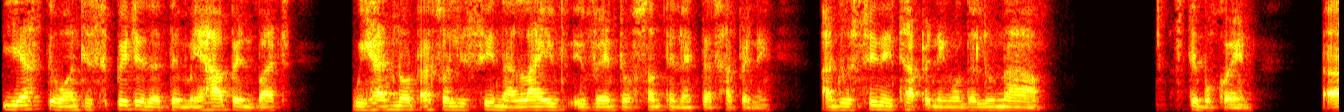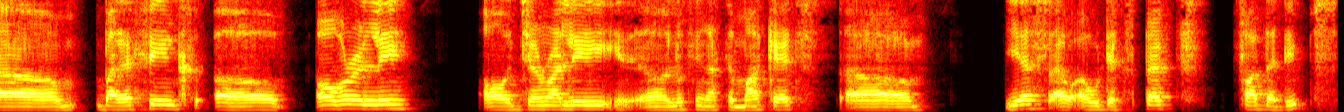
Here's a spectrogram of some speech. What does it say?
yes, they were anticipated that they may happen, but we had not actually seen a live event of something like that happening. And we've seen it happening on the Luna stablecoin. Um, but I think uh, overally or generally uh, looking at the market, um, yes, I, I, would expect further dips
